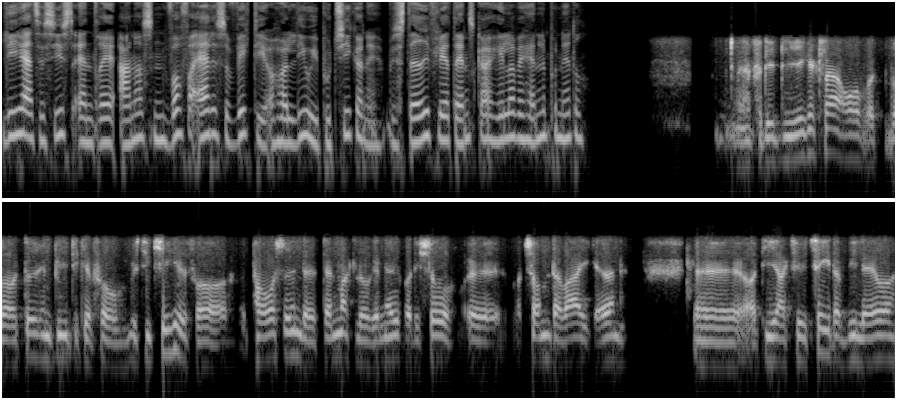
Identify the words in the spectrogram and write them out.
Lige her til sidst, André Andersen. Hvorfor er det så vigtigt at holde liv i butikkerne, hvis stadig flere danskere hellere vil handle på nettet? Ja, fordi de ikke er klar over, hvor, hvor død en by de kan få. Hvis de kiggede for et par år siden, da Danmark lukkede ned, hvor de så, øh, hvor tomme der var i gaderne, øh, og de aktiviteter, vi laver,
